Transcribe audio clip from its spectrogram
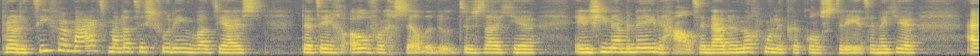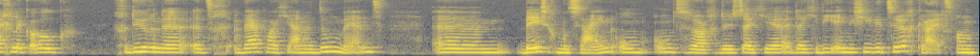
productiever maakt, maar dat is voeding wat juist tegenovergestelde doet. Dus dat je energie naar beneden haalt en daardoor nog moeilijker concentreert. En dat je eigenlijk ook gedurende het werk wat je aan het doen bent, ehm, bezig moet zijn om, om te zorgen dus dat je, dat je die energie weer terugkrijgt van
